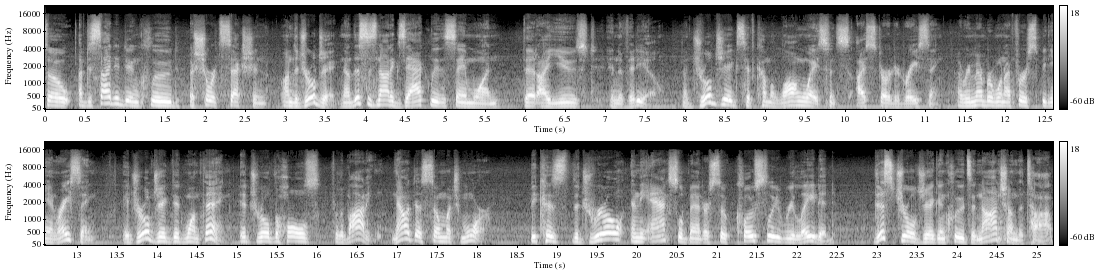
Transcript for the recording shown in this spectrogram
So I've decided to include a short section on the drill jig. Now this is not exactly the same one that I used in the video. Now drill jigs have come a long way since I started racing. I remember when I first began racing, a drill jig did one thing. It drilled the holes for the body. Now it does so much more. Because the drill and the axle bend are so closely related, this drill jig includes a notch on the top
